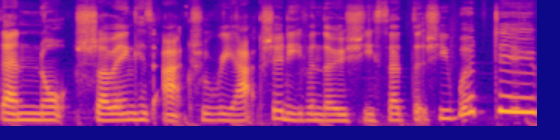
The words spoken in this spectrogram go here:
then not showing his actual reaction even though she said that she would do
